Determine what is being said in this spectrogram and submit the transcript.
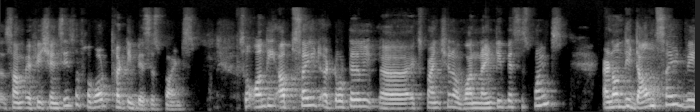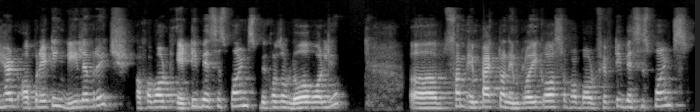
uh, some efficiencies of about 30 basis points. So on the upside, a total uh, expansion of 190 basis points and on the downside, we had operating deleverage of about 80 basis points because of lower volume, uh, some impact on employee cost of about 50 basis points,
